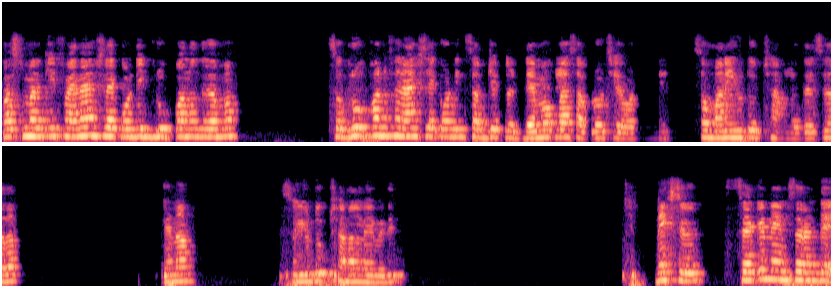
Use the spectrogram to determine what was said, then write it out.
ఫస్ట్ మనకి ఫైనాన్షియల్ అకౌంటింగ్ గ్రూప్ వన్ ఉంది కదమ్మా. So group one financial accounting subject demo class upload చేయబడుతుంది. సో మన యూట్యూబ్ ఛానల్లో తెలుసు కదా? ఓకేనా సో యూట్యూబ్ ఛానల్ నేమ్ ఇది. నెక్స్ట్ సెకండ్ ఏం సార్ అంటే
